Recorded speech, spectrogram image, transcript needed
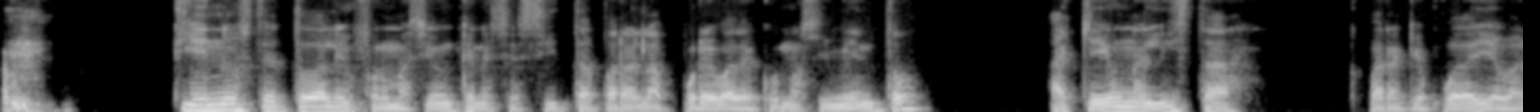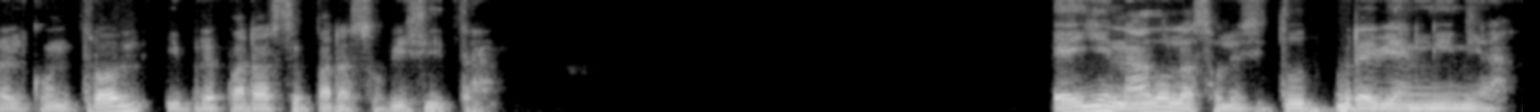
tiene usted toda la información que necesita para la prueba de conocimiento. Aquí hay una lista para que pueda llevar el control y prepararse para su visita. He llenado la solicitud previa en línea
